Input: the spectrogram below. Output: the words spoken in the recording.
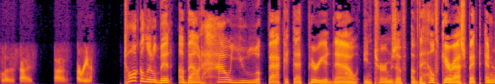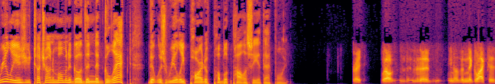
politicized uh, arena. Talk a little bit about how you look back at that period now in terms of, of the healthcare aspect and really, as you touched on a moment ago, the neglect that was really part of public policy at that point. Right. Well, the you know the neglect is,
